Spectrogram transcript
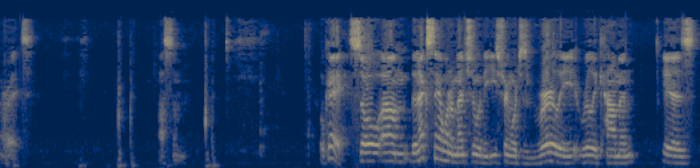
All right. Awesome. Okay, so um, the next thing I want to mention with the E string, which is really, really common, is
